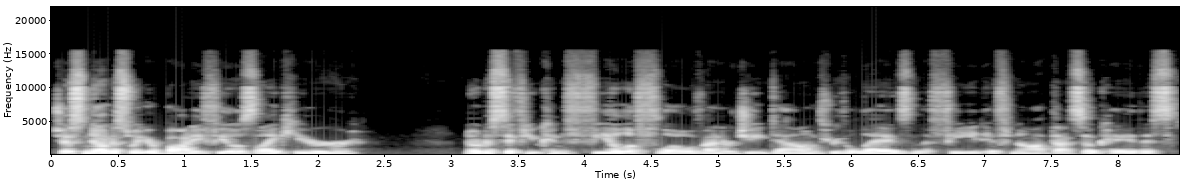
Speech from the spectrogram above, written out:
Just notice what your body feels like here. Notice if you can feel a flow of energy down through the legs and the feet. If not, that's okay. This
